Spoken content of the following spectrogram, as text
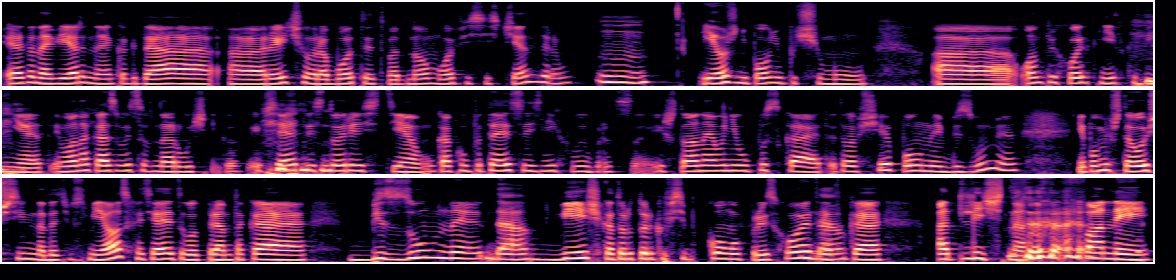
это, наверное, когда э, Рэйчел работает в одном офисе с Чендлером. Mm. Я уже не помню почему. Uh, он приходит к ней в кабинет, и он оказывается в наручниках. И вся эта история с тем, как он пытается из них выбраться, и что она его не упускает. Это вообще полное безумие. Я помню, что я очень сильно над этим смеялась, хотя это вот прям такая безумная да. вещь, которая только в ситкомах происходит. Да. Я такая, отлично, funny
